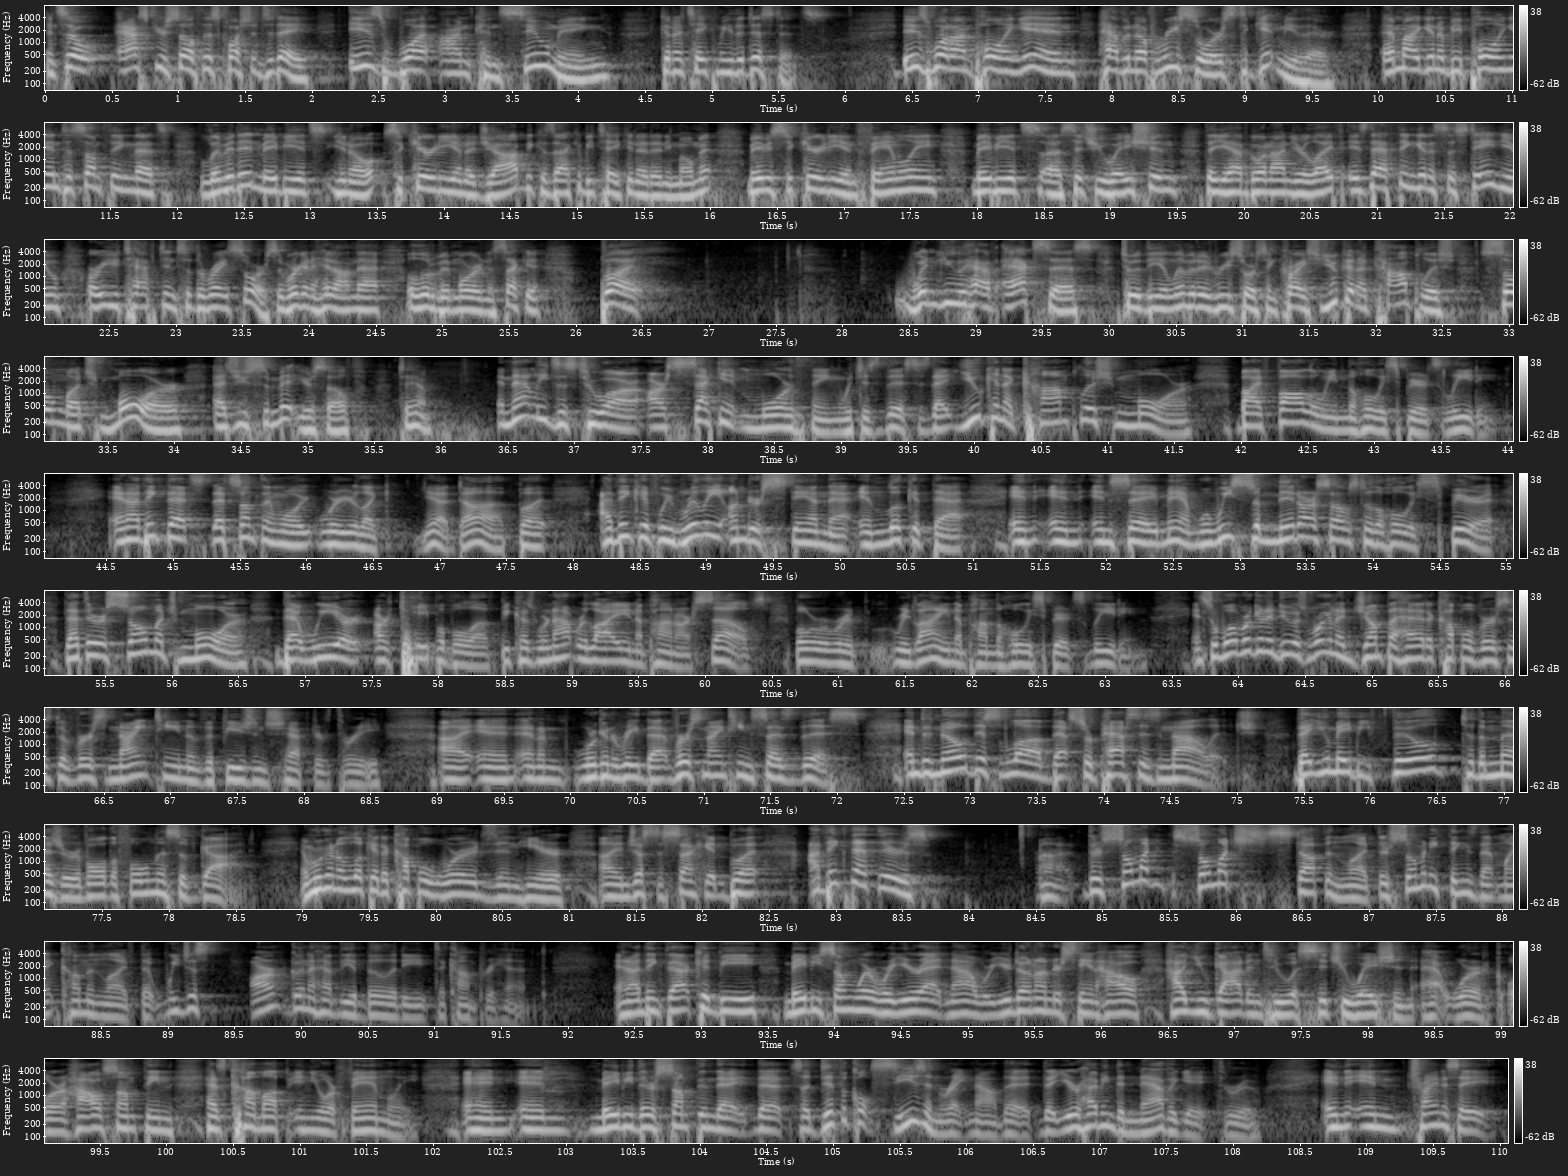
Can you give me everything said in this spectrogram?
And so ask yourself this question today Is what I'm consuming going to take me the distance? Is what I'm pulling in have enough resource to get me there? Am I going to be pulling into something that's limited? Maybe it's, you know, security in a job because that could be taken at any moment. Maybe security in family. Maybe it's a situation that you have going on in your life. Is that thing going to sustain you or are you tapped into the right source? And we're going to hit on that a little bit more in a second. But when you have access to the unlimited resource in Christ, you can accomplish so much more as you submit yourself to Him. And that leads us to our, our second more thing, which is this is that you can accomplish more by following the Holy Spirit's leading. And I think that's that's something where, where you're like, yeah, duh. But I think if we really understand that and look at that and, and, and say, man, when we submit ourselves to the Holy Spirit, that there is so much more that we are, are capable of because we're not relying upon ourselves, but we're re- relying upon the Holy Spirit's leading. And so, what we're going to do is we're going to jump ahead a couple verses to verse 19 of Ephesians chapter 3. Uh, and, and we're going to read that. Verse 19 says this And to know this love that surpasses knowledge, that you may be filled to the measure of all the fullness of God. And we're going to look at a couple words in here uh, in just a second. But I think that there's. Uh, there's so much so much stuff in life there's so many things that might come in life that we just aren't going to have the ability to comprehend and I think that could be maybe somewhere where you're at now, where you don't understand how, how you got into a situation at work or how something has come up in your family. And, and maybe there's something that, that's a difficult season right now that, that you're having to navigate through. And, and trying to say,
